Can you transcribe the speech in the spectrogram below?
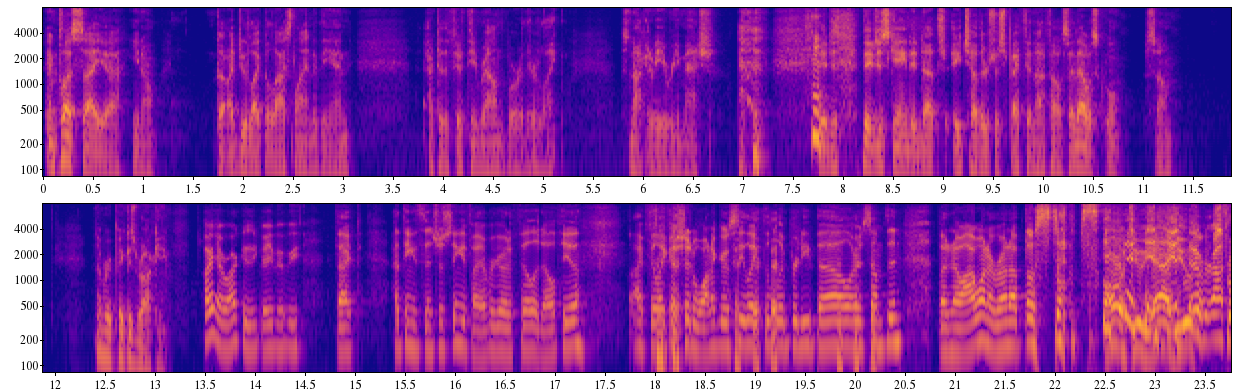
And plus, I uh, you know, the, I do like the last line at the end after the 15 round where they're like, "It's not going to be a rematch." they just they just gained each other's respect enough. I was like, that was cool. So, number pick is Rocky. Oh yeah, Rocky's a great movie. In fact, I think it's interesting if I ever go to Philadelphia, I feel like I should want to go see like the Liberty Bell or something. But no, I want to run up those steps. Oh, dude, yeah, dude, for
